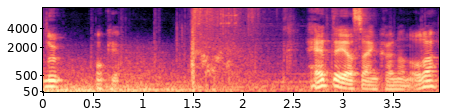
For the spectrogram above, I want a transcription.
Nö, okay. Hätte ja sein können, oder?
